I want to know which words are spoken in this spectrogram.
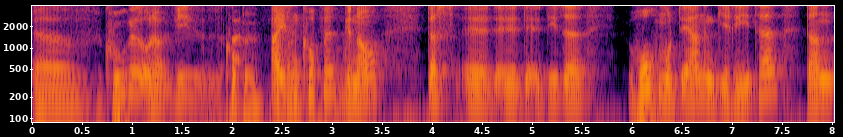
äh, Kugel oder wie? Kuppel, Eisenkuppel, genau, dass äh, diese hochmodernen Geräte dann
